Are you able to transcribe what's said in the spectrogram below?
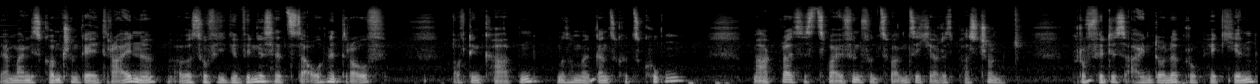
ja, ich meine, es kommt schon Geld rein, ne? Aber so viel Gewinne setzt er auch nicht drauf auf den Karten. Ich muss mal ganz kurz gucken. Marktpreis ist 2,25. Ja, das passt schon. Profit ist 1 Dollar pro Päckchen.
